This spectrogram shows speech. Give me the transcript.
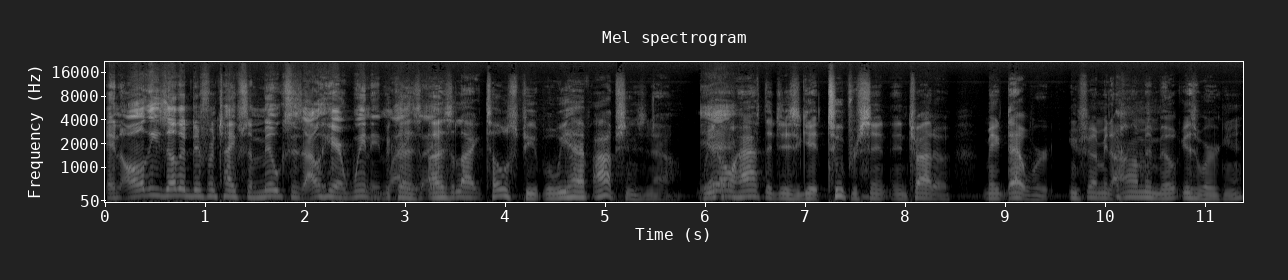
and all these other different types of milks is out here winning. Like- Because like, us lactose people, we have options now. We Yeah. don't have to just get two percent and try to make that work. You feel me? The almond milk is working.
